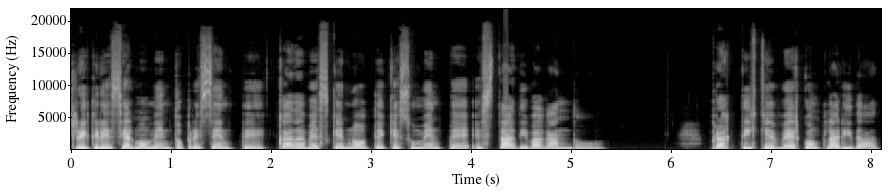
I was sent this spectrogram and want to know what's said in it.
Regrese al momento presente cada vez que note que su mente está divagando. Practique ver con claridad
